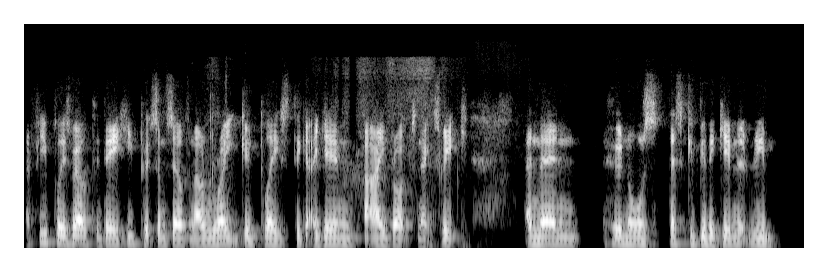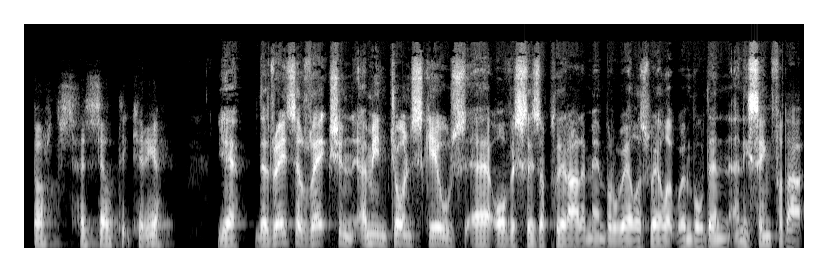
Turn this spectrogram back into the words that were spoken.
if he plays well today, he puts himself in a right good place to get a game at Ibrox next week. And then who knows, this could be the game that rebirths his Celtic career. Yeah, the resurrection. I mean, John Scales, uh, obviously, is a player I remember well as well at Wimbledon, and he signed for that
